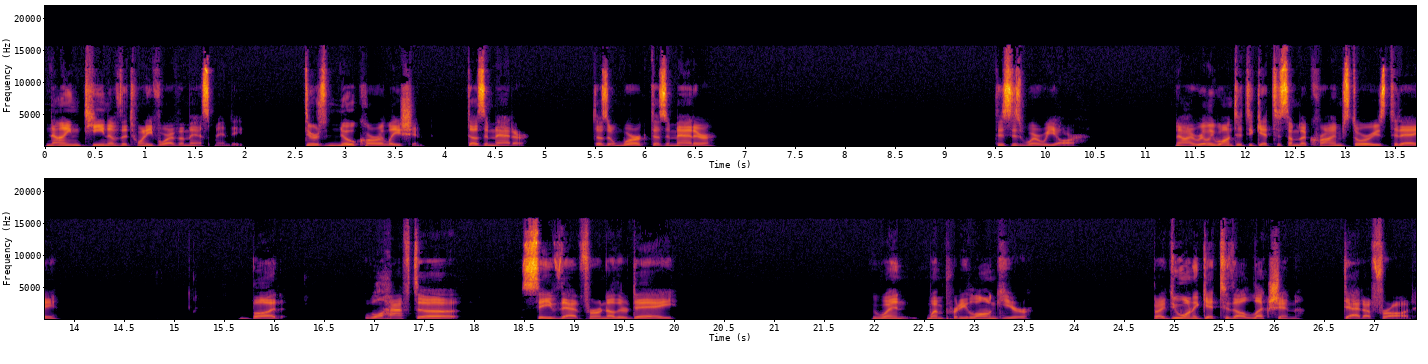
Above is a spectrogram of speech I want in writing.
19 of the 24 have a mask mandate. There's no correlation. Doesn't matter. Doesn't work, doesn't matter. This is where we are. Now, I really wanted to get to some of the crime stories today, but we'll have to save that for another day. We went went pretty long here. But I do want to get to the election data fraud.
